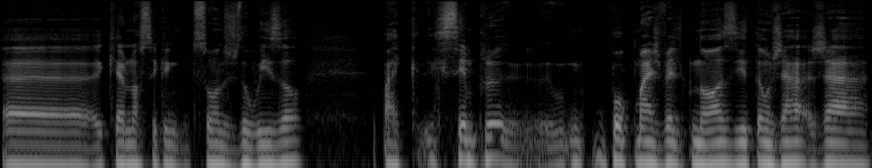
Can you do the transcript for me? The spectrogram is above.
eh, que é o nosso técnico de som dos The Weasel. Pai, que sempre um pouco mais velho que nós, e então já, já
